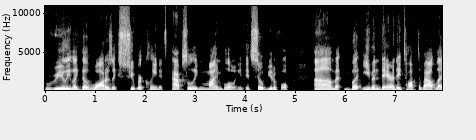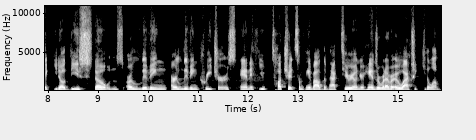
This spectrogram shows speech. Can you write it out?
really like the water's like super clean. It's absolutely mind-blowing. It's so beautiful. Um, but even there, they talked about like you know these stones are living are living creatures, and if you touch it, something about the bacteria on your hands or whatever, it will actually kill them.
